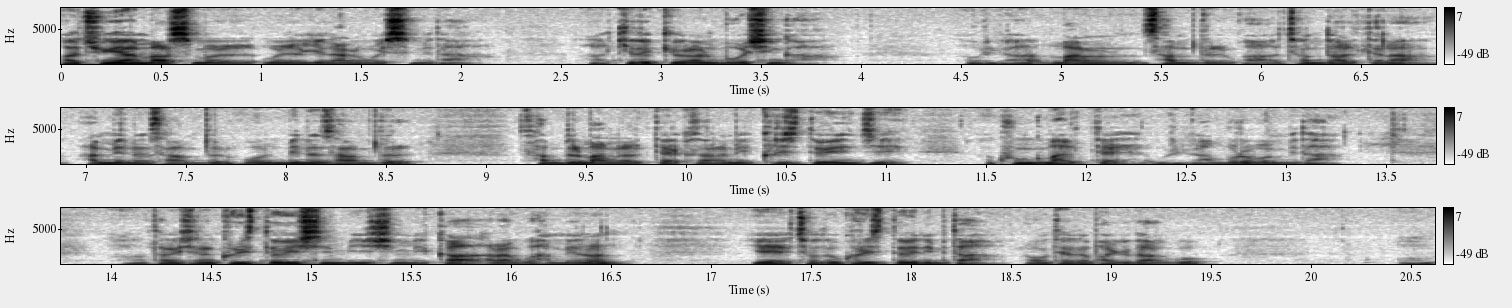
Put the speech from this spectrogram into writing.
어, 중요한 말씀을 오늘 여기 나누고 있습니다. 아, 기독교란 무엇인가? 우리가 많은 사람들과 전도할 때나 안 믿는 사람들 혹은 믿는 사람들 사람들 만날 때 그 사람이 그리스도인지 궁금할 때 우리가 물어봅니다. 어, 당신은 그리스도이십니까? 라고 하면은 예, 저도 그리스도인입니다. 라고 대답하기도 하고 어,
